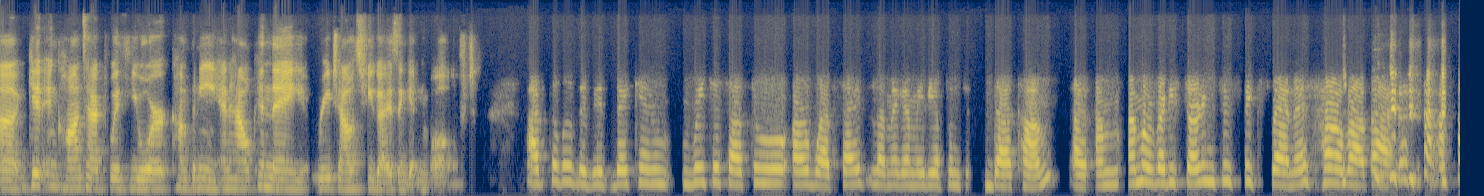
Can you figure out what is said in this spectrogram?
uh, get in contact with your company and how can they reach out to you guys and get involved? Absolutely. They can reach us out through our website, lamegamedia.com. I'm, I'm already starting to speak Spanish. How about that?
